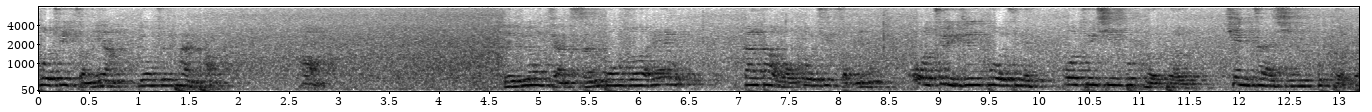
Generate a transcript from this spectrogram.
过去怎么样，不用去探讨，啊，也不用讲神通说，哎，看看我过去怎么样，过去已经过去了，过去心不可得，现在心不可得，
